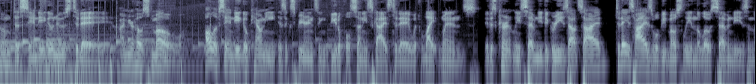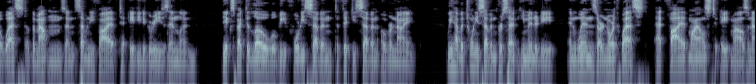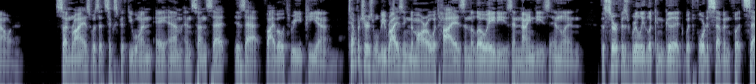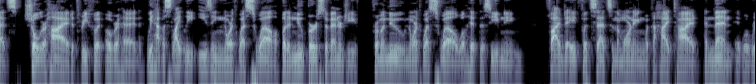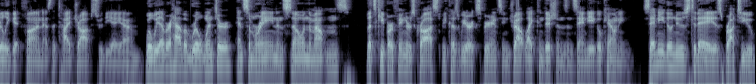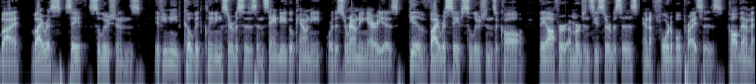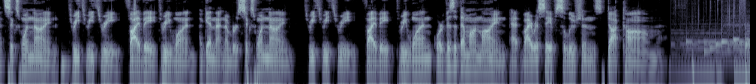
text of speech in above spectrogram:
Welcome to San Diego News Today. I'm your host, Mo. All of San Diego County is experiencing beautiful sunny skies today with light winds. It is currently 70 degrees outside. Today's highs will be mostly in the low 70s in the west of the mountains and 75 to 80 degrees inland. The expected low will be 47 to 57 overnight. We have a 27% humidity and winds are northwest at 5 miles to 8 miles an hour. Sunrise was at 6:51 a.m. and sunset is at 5:03 p.m. Temperatures will be rising tomorrow with highs in the low 80s and 90s inland. The surf is really looking good with 4 to 7 foot sets, shoulder high to 3 foot overhead. We have a slightly easing northwest swell, but a new burst of energy from a new northwest swell will hit this evening five to eight foot sets in the morning with the high tide, and then it will really get fun as the tide drops through the AM. Will we ever have a real winter and some rain and snow in the mountains? Let's keep our fingers crossed because we are experiencing drought like conditions in San Diego County. San Diego News Today is brought to you by Virus Safe Solutions. If you need COVID cleaning services in San Diego County or the surrounding areas, give Virus Safe Solutions a call they offer emergency services and affordable prices. Call them at 619 333 5831. Again, that number is 619 333 5831 or visit them online at virussafesolutions.com.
